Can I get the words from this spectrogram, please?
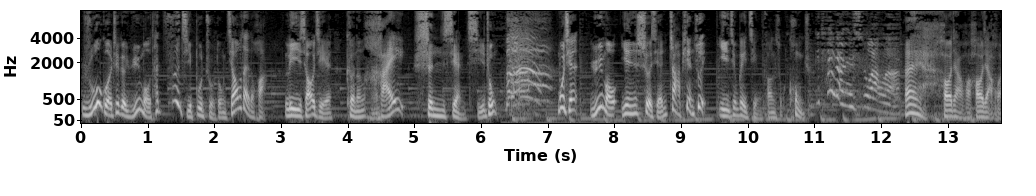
如果这个于某他自己不主动交代的话，李小姐可能还深陷其中。目前，于某因涉嫌诈骗罪已经被警方所控制。你太让人失望了！哎呀，好家伙，好家伙，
